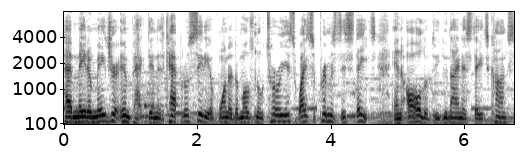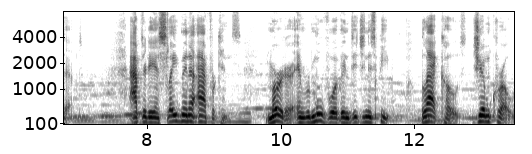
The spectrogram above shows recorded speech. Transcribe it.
had made a major impact in the capital city of one of the most notorious white supremacist states in all of the United States concept after the enslavement of Africans, murder and removal of indigenous people, black codes, Jim Crow,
